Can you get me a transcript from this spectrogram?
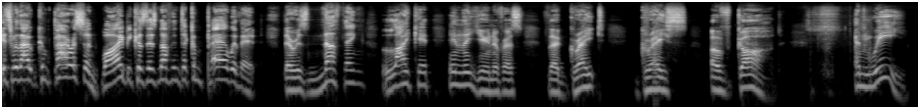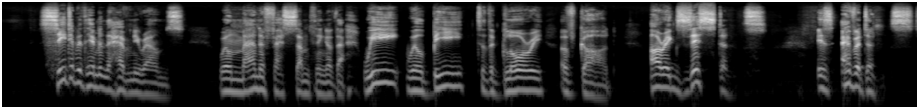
It's without comparison. Why? Because there's nothing to compare with it. There is nothing like it in the universe. The great grace of God. And we, seated with him in the heavenly realms, will manifest something of that. We will be to the glory of God. Our existence is evidence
